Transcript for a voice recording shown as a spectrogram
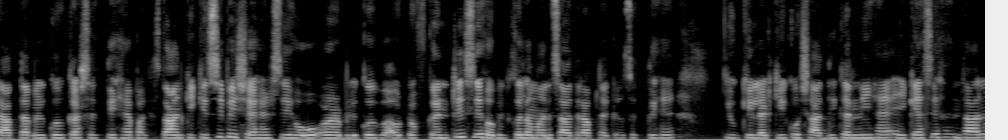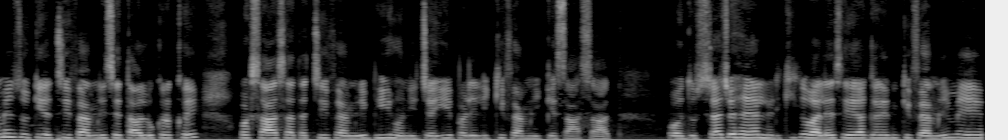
رابطہ بالکل کر سکتے ہیں، پاکستان کے کسی بھی شہر سے ہو اور بالکل آؤٹ آف کنٹری سے ہو، بالکل ہمارے ساتھ رابطہ کر سکتے ہیں۔ کیونکہ لڑکی کو شادی کرنی ہے ایک ایسے خاندان میں جو کہ اچھی فیملی سے تعلق رکھے اور ساتھ ساتھ اچھی فیملی بھی ہونی چاہیے، پڑھی لکھی فیملی کے ساتھ ساتھ۔ اور دوسرا جو ہے، لڑکی کے والے سے اگر ان کی فیملی میں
